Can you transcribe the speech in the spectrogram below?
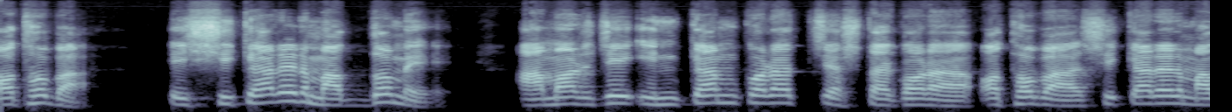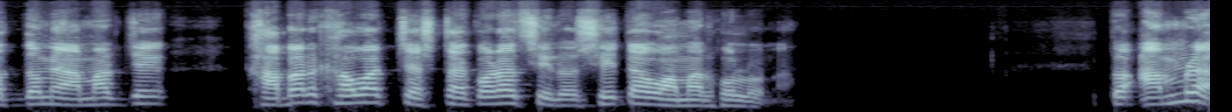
অথবা এই শিকারের মাধ্যমে আমার যে ইনকাম করার চেষ্টা করা অথবা শিকারের মাধ্যমে আমার যে খাবার খাওয়ার চেষ্টা করা ছিল সেটাও আমার হলো না। তো আমরা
